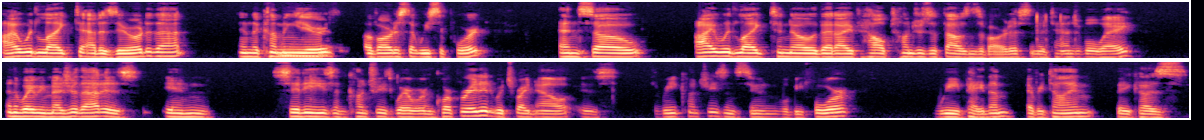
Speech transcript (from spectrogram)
I would like to add a zero to that in the coming mm. years of artists that we support. And so I would like to know that I've helped hundreds of thousands of artists in a tangible way. And the way we measure that is in cities and countries where we're incorporated, which right now is three countries and soon will be four we pay them every time because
